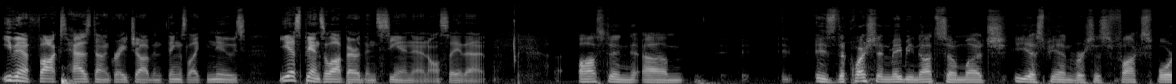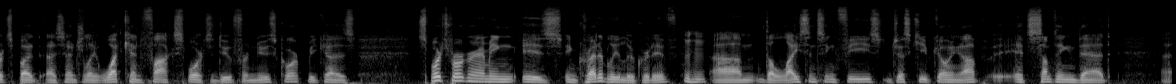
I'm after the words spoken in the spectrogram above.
Even if Fox has done a great job in things like news, ESPN's a lot better than CNN. I'll say that. Austin, um, is the question maybe not so much ESPN versus Fox Sports, but essentially what can Fox Sports do for News Corp? Because sports programming is incredibly lucrative. Mm-hmm. Um, the licensing fees just keep going up. It's something that uh,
